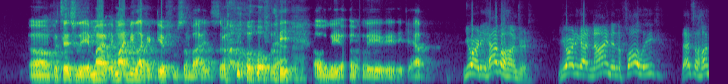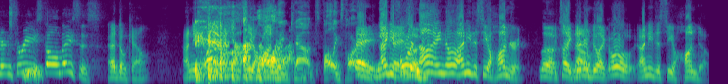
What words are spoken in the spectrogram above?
um, potentially, it might it might be like a gift from somebody. So hopefully, yeah. hopefully, hopefully, it, it, can happen. You already have a hundred. You already got nine in the fall league. That's 103 yeah. stolen bases. That don't count. I need, I need to see a hundred. counts. Falling's hard. Hey, 94 hey, nine. No, I need to see a hundred. Look, it's like no. they're gonna be like, "Oh, I need to see a hundo."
